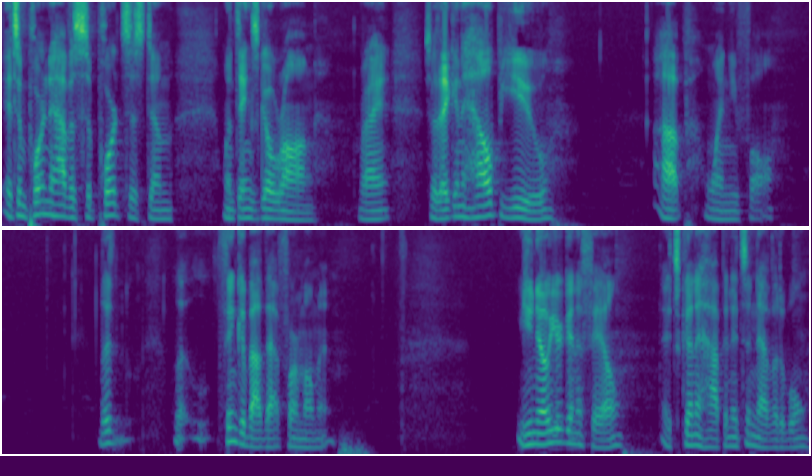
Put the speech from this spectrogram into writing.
it's important to have a support system when things go wrong right? So they can help you up when you fall. Let, let think about that for a moment. You know you're going to fail it's going to happen. It's inevitable.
